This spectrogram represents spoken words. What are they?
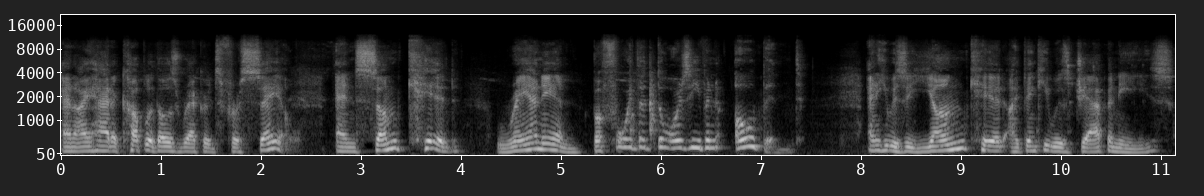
and I had a couple of those records for sale. And some kid ran in before the doors even opened. And he was a young kid. I think he was Japanese.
